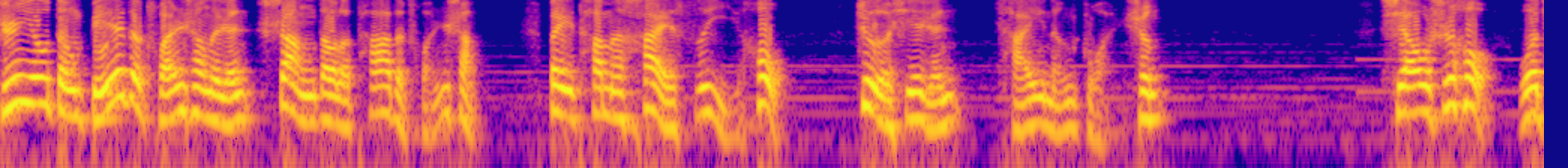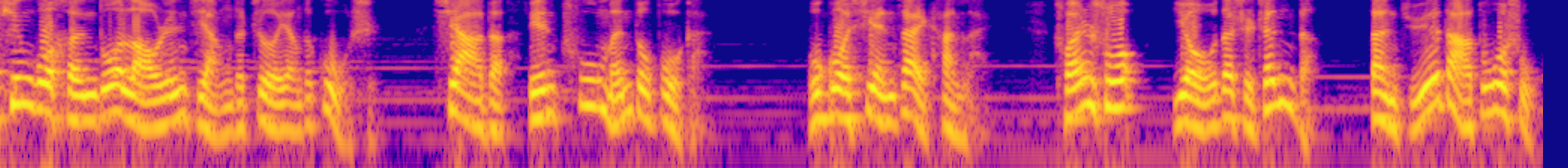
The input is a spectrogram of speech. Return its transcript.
只有等别的船上的人上到了他的船上，被他们害死以后，这些人才能转生。小时候，我听过很多老人讲的这样的故事，吓得连出门都不敢。不过现在看来，传说有的是真的，但绝大多数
